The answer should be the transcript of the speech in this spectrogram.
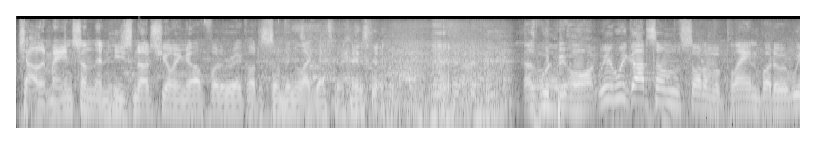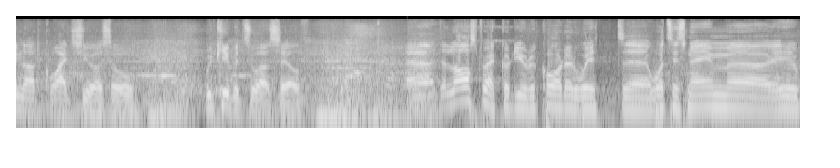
Charlie Manson and he's not showing up for the record or something like that. That would be odd. we, we got some sort of a plan, but uh, we're not quite sure, so we keep it to ourselves. Uh, the last record you recorded with uh, what's his name? Uh, he-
